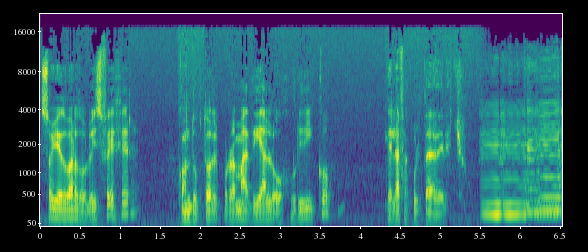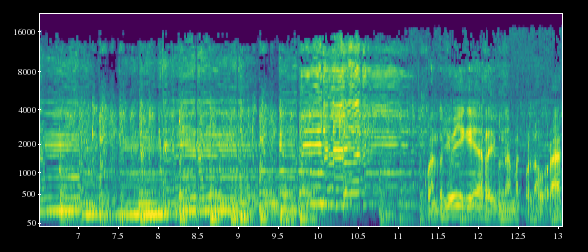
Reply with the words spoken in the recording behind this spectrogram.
Soy Eduardo Luis Fejer, conductor del programa Diálogo Jurídico de la Facultad de Derecho. Cuando yo llegué a Radio UNAM a colaborar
